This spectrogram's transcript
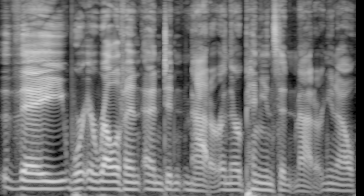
they were irrelevant and didn't matter and their opinions didn't matter. You know,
